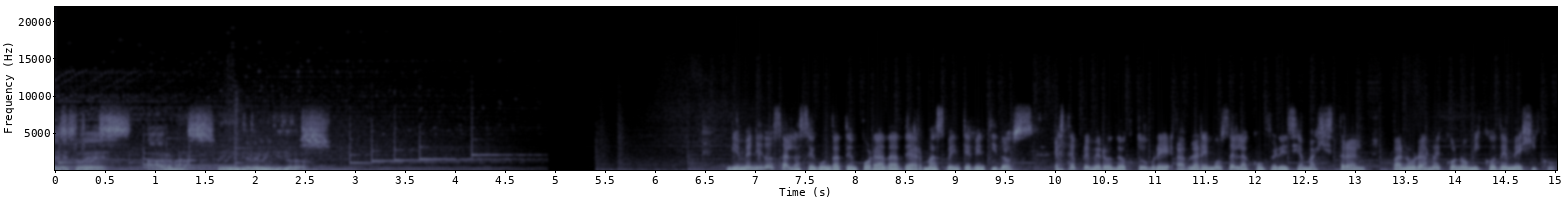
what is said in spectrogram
Esto es Armas 2022. Bienvenidos a la segunda temporada de Armas 2022. Este primero de octubre hablaremos de la conferencia magistral Panorama Económico de México,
